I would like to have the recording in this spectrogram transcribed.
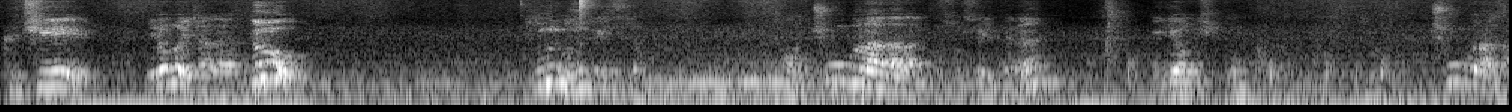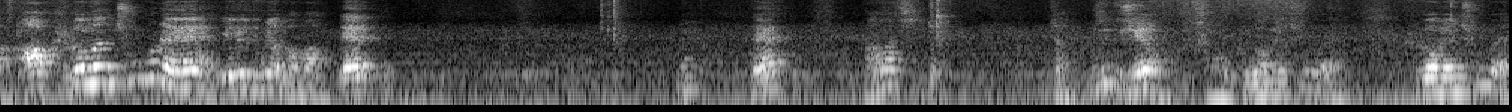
그치. 이런 거 있잖아요. do. Do는 무슨 뜻이 있어? 어, 충분하다라는 뜻으로 쓰일 때는 일형식 동사. 충분하다. 아, 그거면 충분해. 예를 들면 봐봐. 응? that. 아, 맞지. 자, 무슨 뜻이에요? 어, 그거면 충분해. 그거면 충분해.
